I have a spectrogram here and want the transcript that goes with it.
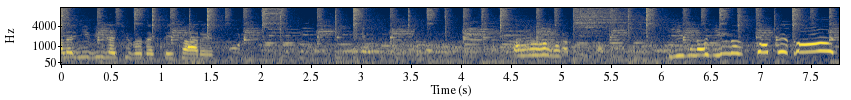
Ale nie widać chyba tak tej pary. Zimno, zimno, stopy, chodź!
